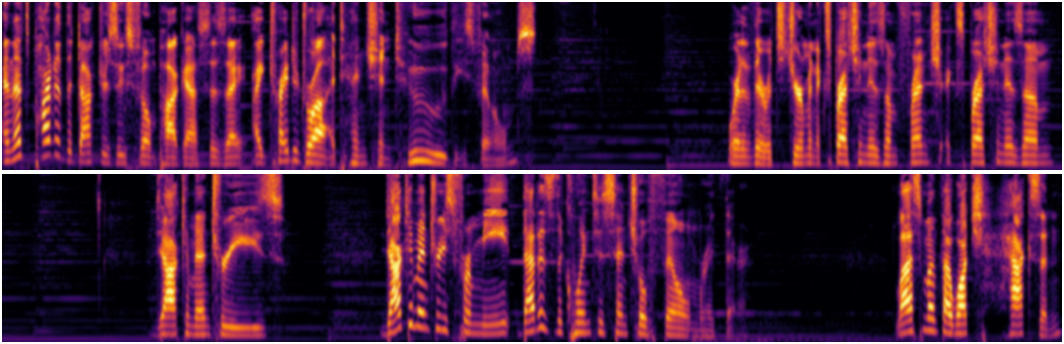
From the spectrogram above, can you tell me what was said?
And that's part of the Dr. Zeus Film Podcast is I, I try to draw attention to these films. Whether it's German Expressionism, French Expressionism, documentaries. Documentaries for me, that is the quintessential film right there. Last month I watched Haxan,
